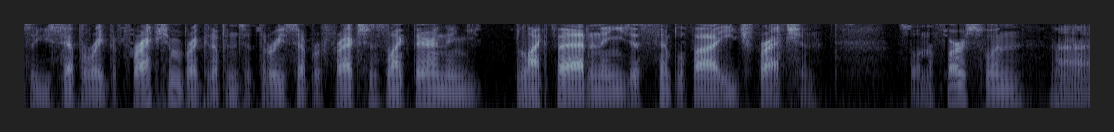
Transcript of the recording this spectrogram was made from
So you separate the fraction, break it up into three separate fractions like there, and then you, like that, and then you just simplify each fraction. So in the first one, uh,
